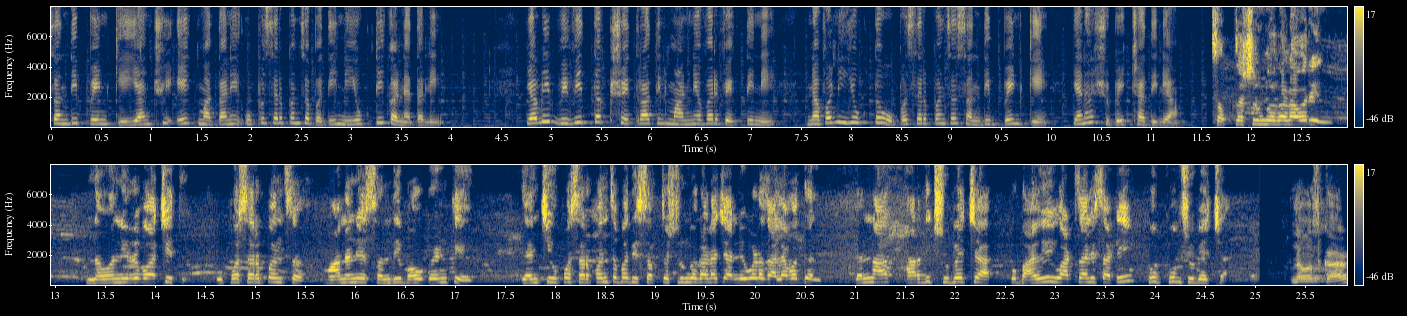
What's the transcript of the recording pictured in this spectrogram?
संदीप बेनके यांची एक मताने उपसरपंचपदी नियुक्ती करण्यात आली. यावेळी विविध क्षेत्रातील मान्यवर व्यक्तींनी नवनियुक्त उपसरपंच संदीप बेंडके यांना शुभेच्छा दिल्या. सप्तशृंगगडावरील नवनिर्वाचित उपसरपंच माननीय संदीप भाऊ बेंडके त्यांची उपसरपंचपदी सप्तशृंगगडाच्या निवड झाल्याबद्दल त्यांना हार्दिक शुभेच्छा व भावी वाटचालीसाठी खूप खूप शुभेच्छा. नमस्कार.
